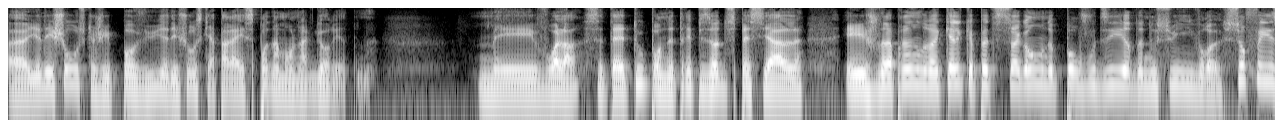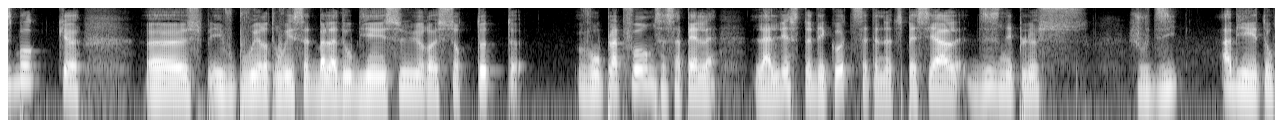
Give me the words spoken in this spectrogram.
Euh, il y a des choses que j'ai pas vues, il y a des choses qui apparaissent pas dans mon algorithme. Mais voilà, c'était tout pour notre épisode spécial. Et je voudrais prendre quelques petites secondes pour vous dire de nous suivre sur Facebook. Euh, et vous pouvez retrouver cette balado, bien sûr, sur toutes vos plateformes. Ça s'appelle La liste d'écoute. C'était notre spécial Disney. Je vous dis à bientôt.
